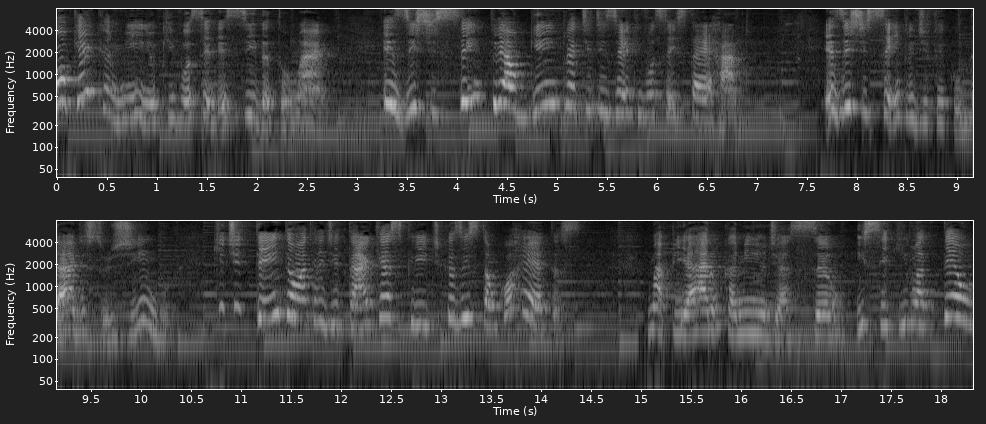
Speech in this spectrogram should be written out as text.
Qualquer caminho que você decida tomar, existe sempre alguém para te dizer que você está errado. Existe sempre dificuldades surgindo que te tentam acreditar que as críticas estão corretas. Mapear um caminho de ação e segui-lo até o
